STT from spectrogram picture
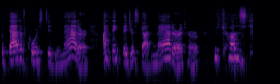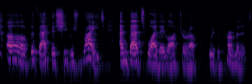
But that, of course, didn't matter. I think they just got madder at her because of the fact that she was right, and that's why they locked her up with a permanent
